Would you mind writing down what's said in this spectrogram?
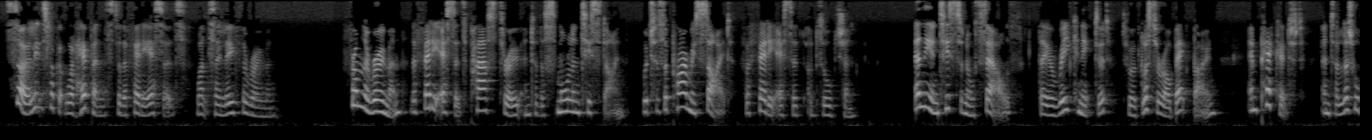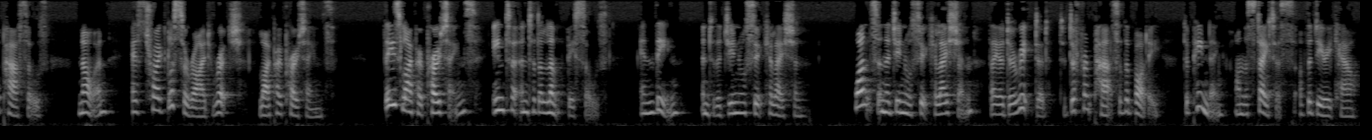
So let's look at what happens to the fatty acids once they leave the rumen. From the rumen, the fatty acids pass through into the small intestine, which is the primary site for fatty acid absorption. In the intestinal cells, they are reconnected to a glycerol backbone and packaged into little parcels known as triglyceride rich lipoproteins. These lipoproteins enter into the lymph vessels and then into the general circulation. Once in the general circulation, they are directed to different parts of the body depending on the status of the dairy cow.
